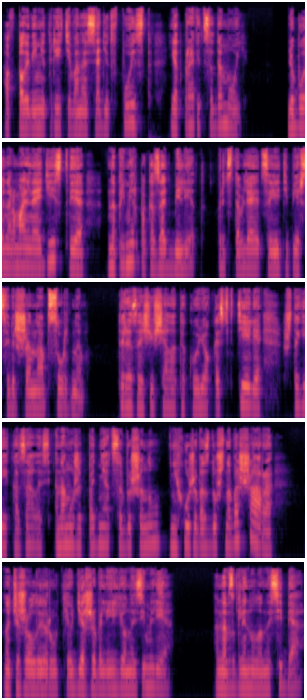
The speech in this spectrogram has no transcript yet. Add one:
а в половине третьего она сядет в поезд и отправится домой. Любое нормальное действие, например, показать билет, представляется ей теперь совершенно абсурдным. Тереза ощущала такую легкость в теле, что ей казалось, она может подняться в вышину не хуже воздушного шара – но тяжелые руки удерживали ее на земле. Она взглянула на себя.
